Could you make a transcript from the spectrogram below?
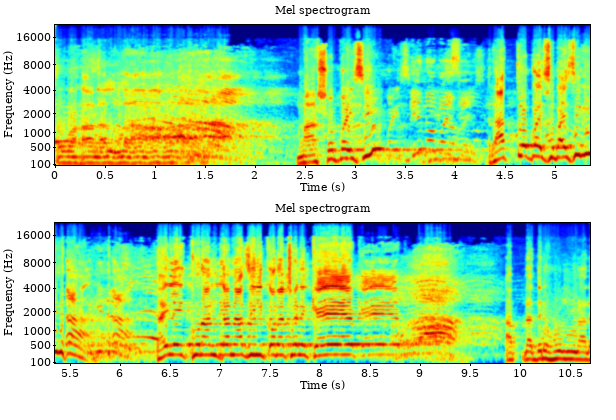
সুবহানাল্লাহ। মাসও পাইছি রাত্র পাইছি। পাইছি কি না? তাইলে এই কোরআনটা নাজিল করেছেন কে? আপনাদের হুমনার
